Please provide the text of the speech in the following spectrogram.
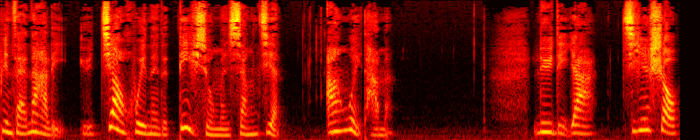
便在那里与教会内的弟兄们相见，安慰他们。吕底亚接受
